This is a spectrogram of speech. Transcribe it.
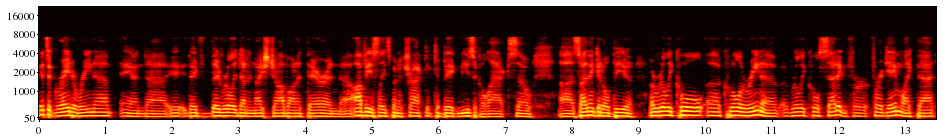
it's a great arena, and uh, it, they've they've really done a nice job on it there. And uh, obviously, it's been attractive to big musical acts. So uh, so I think it'll be a, a really cool uh, cool arena, a really cool setting for for a game like that.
